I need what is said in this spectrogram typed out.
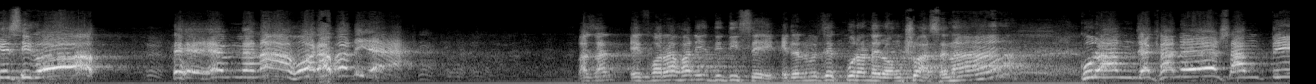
গেছি গো! না হরা বাজান, এই ফরা ফানি দি দিছে, এটার মধ্যে কোরআনের অংশ আছে না? কোরআন যেখানে শান্তি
